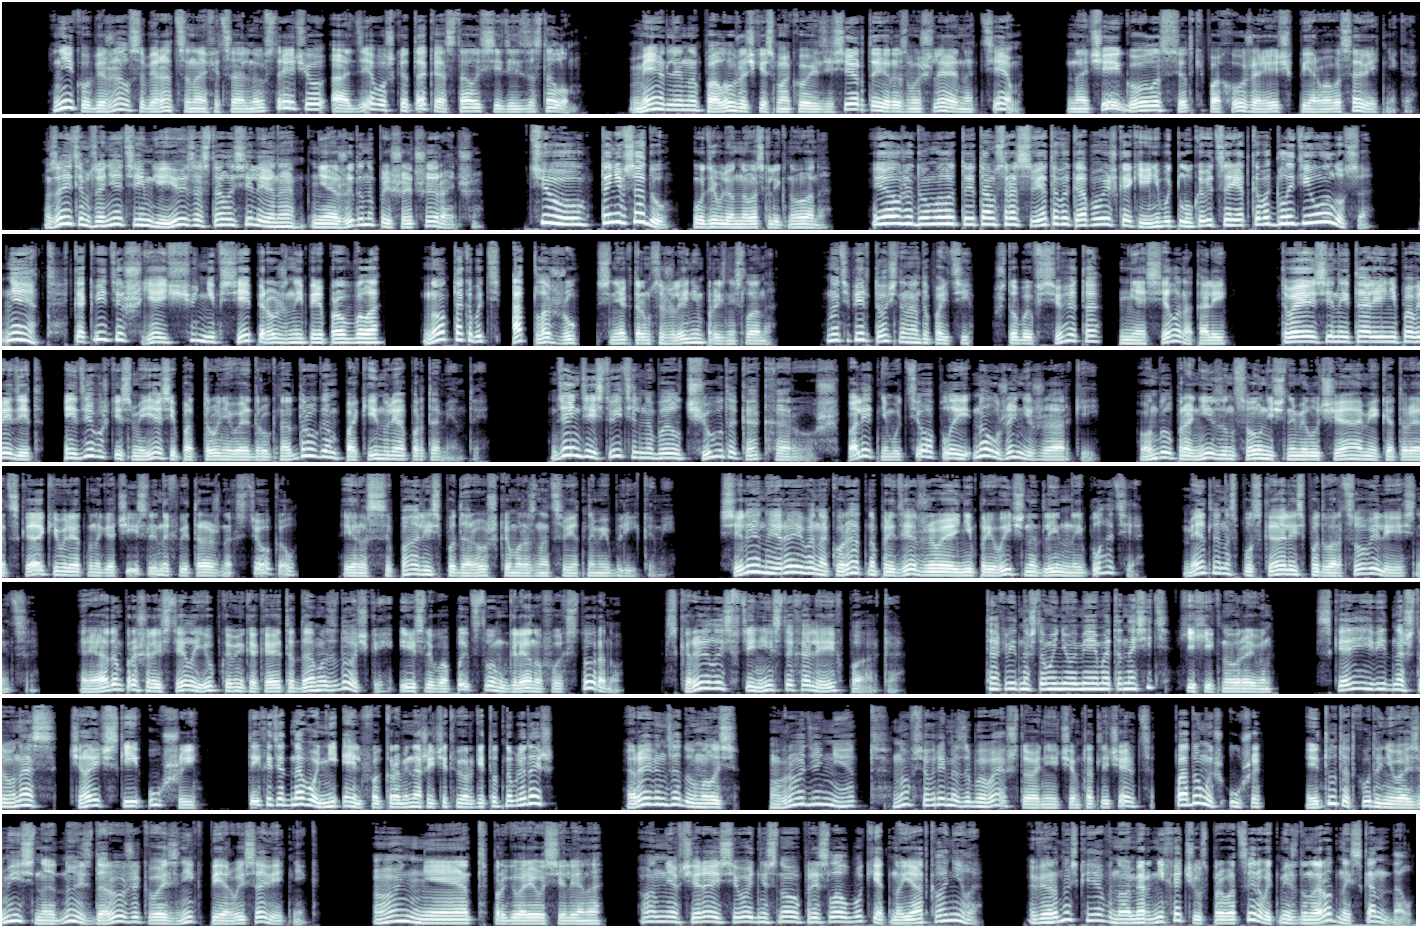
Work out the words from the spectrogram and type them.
Ник убежал собираться на официальную встречу, а девушка так и осталась сидеть за столом. Медленно, по ложечке смакуя десерты и размышляя над тем, на чей голос все-таки похожа речь первого советника. За этим занятием ее и застала Селена, неожиданно пришедшая раньше. «Тю, ты не в саду?» — удивленно воскликнула она. «Я уже думала, ты там с рассвета выкапываешь какие-нибудь луковицы редкого гладиолуса». «Нет, как видишь, я еще не все пирожные перепробовала, но, так и быть, отложу», — с некоторым сожалением произнесла она. «Но теперь точно надо пойти чтобы все это не осело на талии. Твоя осиной талии не повредит. И девушки, смеясь и подтрунивая друг над другом, покинули апартаменты. День действительно был чудо как хорош, по-летнему теплый, но уже не жаркий. Он был пронизан солнечными лучами, которые отскакивали от многочисленных витражных стекол и рассыпались по дорожкам разноцветными бликами. Селена и Рейвен, аккуратно придерживая непривычно длинные платья, медленно спускались по дворцовой лестнице. Рядом прошелестела юбками какая-то дама с дочкой, и с любопытством, глянув в их сторону, скрылась в тенистых аллеях парка. «Так видно, что мы не умеем это носить?» — хихикнул Рэйвен. «Скорее видно, что у нас человеческие уши. Ты хоть одного не эльфа, кроме нашей четверки, тут наблюдаешь?» Рэйвен задумалась. «Вроде нет, но все время забываю, что они чем-то отличаются. Подумаешь, уши. И тут, откуда ни возьмись, на одной из дорожек возник первый советник. «О, нет», — проговорила Селена, — «он мне вчера и сегодня снова прислал букет, но я отклонила. Вернусь-ка я в номер, не хочу спровоцировать международный скандал».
